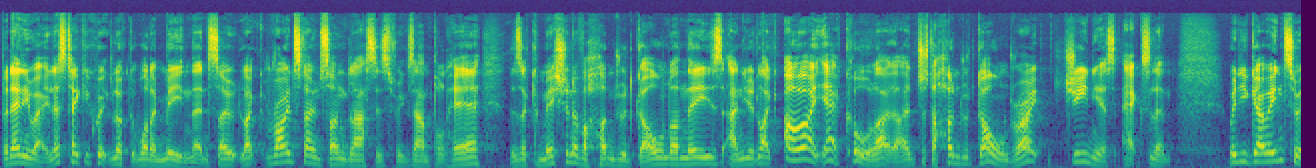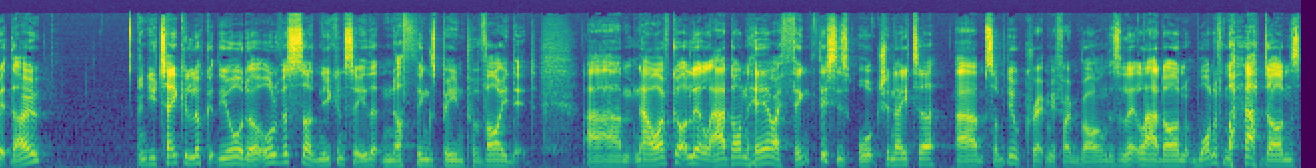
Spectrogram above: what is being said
But anyway, let's take a quick look at what I mean then. So, like Rhinestone sunglasses, for example, here, there's a commission of 100 gold on these, and you're like, oh, right, yeah, cool, I, I, just 100 gold, right? Genius, excellent. When you go into it, though, and you take a look at the order, all of a sudden you can see that nothing's been provided. Um, now, I've got a little add-on here. I think this is Auctionator. Um, somebody will correct me if I'm wrong. There's a little add-on. One of my add-ons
